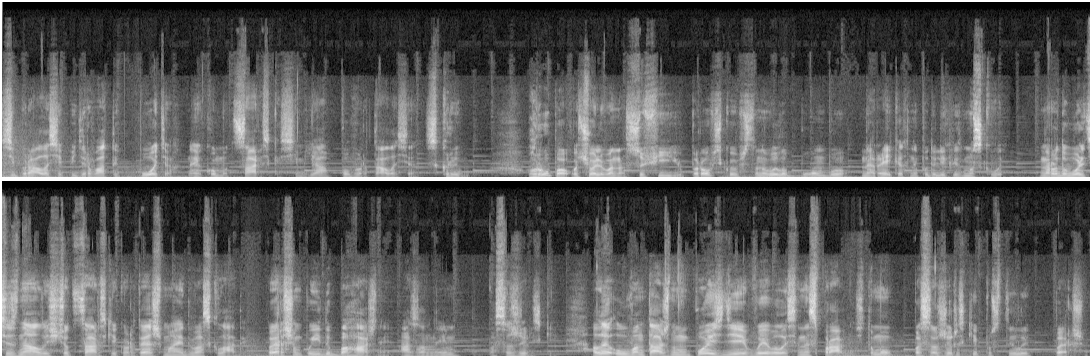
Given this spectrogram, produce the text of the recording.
зібралася підірвати потяг, на якому царська сім'я поверталася з Криму. Група, очолювана Софією Перовською, встановила бомбу на рейках неподалік від Москви. Народовольці знали, що царський кортеж має два склади: першим поїде багажний, а за ним пасажирський. Але у вантажному поїзді виявилася несправність, тому пасажирський пустили першим.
